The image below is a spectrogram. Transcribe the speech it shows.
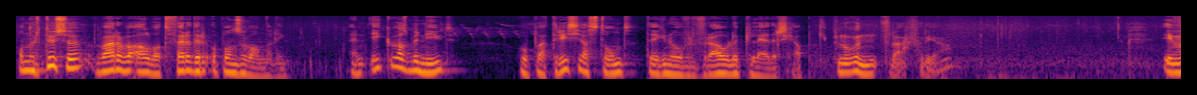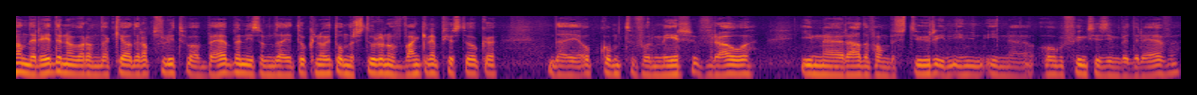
Ondertussen waren we al wat verder op onze wandeling. En ik was benieuwd hoe Patricia stond tegenover vrouwelijk leiderschap. Ik heb nog een vraag voor jou. Een van de redenen waarom dat ik jou er absoluut wat bij ben, is omdat je het ook nooit onder stoelen of banken hebt gestoken. Dat je opkomt voor meer vrouwen in uh, raden van bestuur, in, in, in uh, hoge functies in bedrijven.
